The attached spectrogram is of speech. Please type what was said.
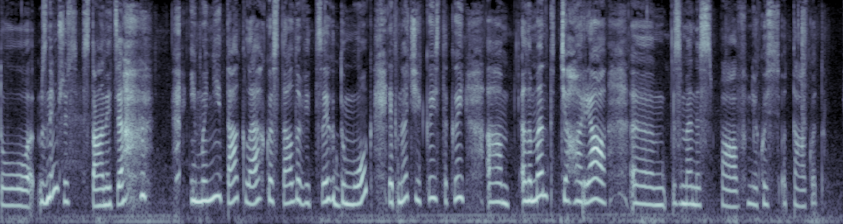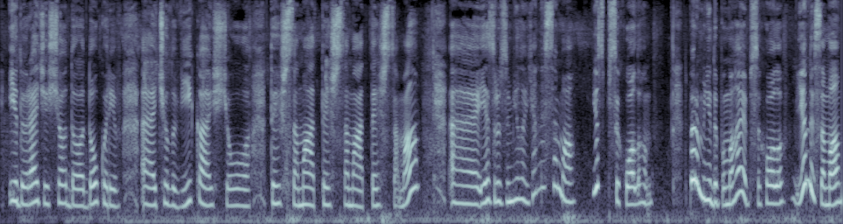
то з ним щось станеться. І мені так легко стало від цих думок, як наче якийсь такий а, елемент тягаря е, з мене спав, якось отак от. І до речі, щодо докорів е, чоловіка, що ти ж сама, ти ж сама, ти ж сама. Е, я зрозуміла, я не сама, я з психологом. Тепер мені допомагає психолог. Я не сама.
